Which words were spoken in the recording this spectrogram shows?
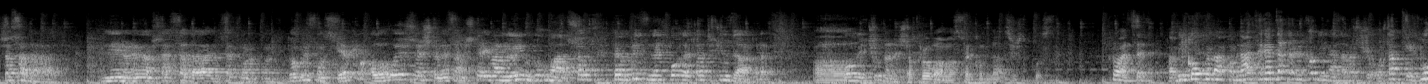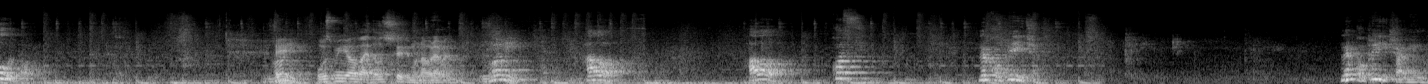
Šta sad da radim? Ne, ne znam šta sad da radim, sad smo, dobili smo svjetlo, ali ovo je još nešto, ne znam šta imam livu dugma, ali sad trebam pricu nešto pogledat šta ti ću zrak, brate. Ovo je čudno nešto. Da probamo sve kombinacije što pusti. Probam se, pa vi koliko ima kombinacije, ne zato mi godina završio, ovo šta ti je flur, to? Ej, uzmi i ovaj da uštedimo na vremenu. Zvoni. Halo. Halo. Ko si? Neko priča. Neko priča Nino.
